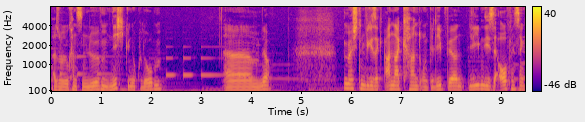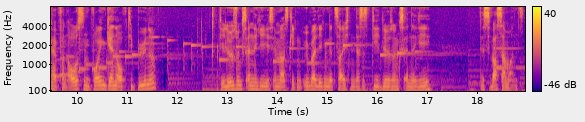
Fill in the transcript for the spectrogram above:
Also du kannst einen Löwen nicht genug loben. Ähm, ja möchten, wie gesagt, anerkannt und geliebt werden, lieben diese Aufmerksamkeit von außen, wollen gerne auf die Bühne. Die Lösungsenergie ist immer das gegenüberliegende Zeichen, das ist die Lösungsenergie des Wassermanns.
